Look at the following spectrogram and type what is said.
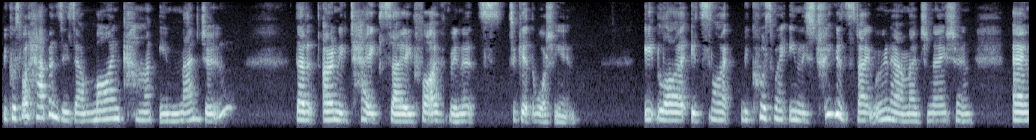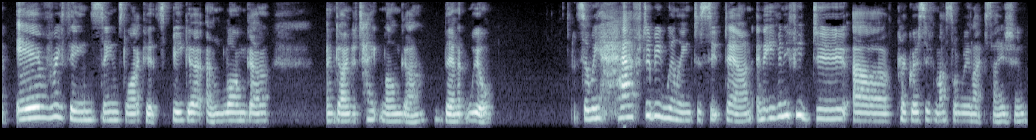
Because what happens is our mind can't imagine that it only takes, say, five minutes to get the washing in. It like it's like because we're in this triggered state, we're in our imagination, and everything seems like it's bigger and longer and going to take longer than it will. So we have to be willing to sit down, and even if you do uh, progressive muscle relaxation,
